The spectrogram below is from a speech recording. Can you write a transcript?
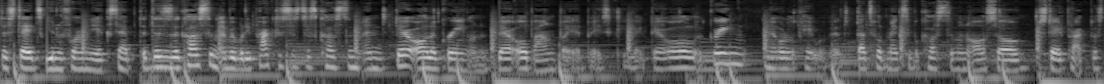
the states uniformly accept that this is a custom, everybody practices this custom, and they're all agreeing on it. They're all bound by it, basically. Like they're all agreeing and they're all okay with it. That's what makes it a custom and also state practice.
